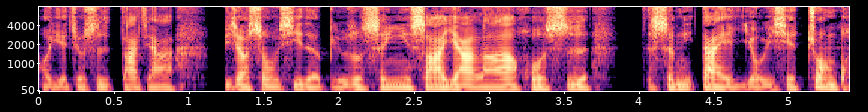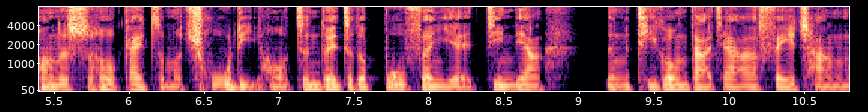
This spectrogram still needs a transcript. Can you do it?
哦，也就是大家比较熟悉的，比如说声音沙哑啦，或是声带有一些状况的时候，该怎么处理？哦，针对这个部分也尽量能提供大家非常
